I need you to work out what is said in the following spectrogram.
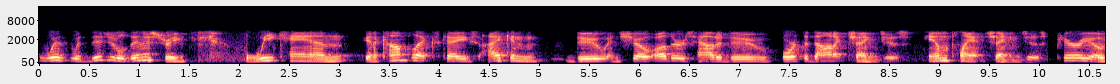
with with digital dentistry, we can in a complex case, I can do and show others how to do orthodontic changes, implant changes, perio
